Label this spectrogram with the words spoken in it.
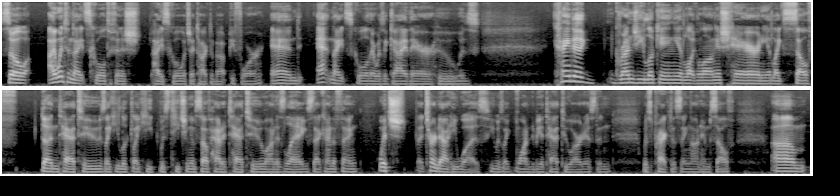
So I went to night school to finish high school, which I talked about before. And at night school, there was a guy there who was kind of grungy looking. He had like longish hair, and he had like self done tattoos. Like he looked like he was teaching himself how to tattoo on his legs, that kind of thing. Which it turned out he was. He was like wanted to be a tattoo artist and was practicing on himself. Um,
